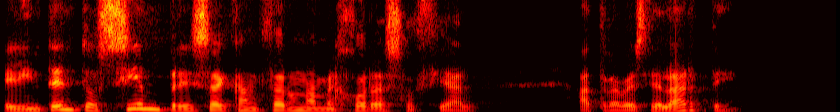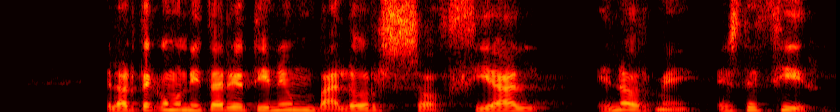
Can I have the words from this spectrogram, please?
el intento siempre es alcanzar una mejora social a través del arte. El arte comunitario tiene un valor social enorme, es decir,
